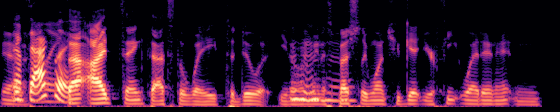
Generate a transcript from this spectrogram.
Yeah. Exactly. That I think that's the way to do it. You know, what I mean, Mm-hmm. especially once you get your feet wet in it, and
